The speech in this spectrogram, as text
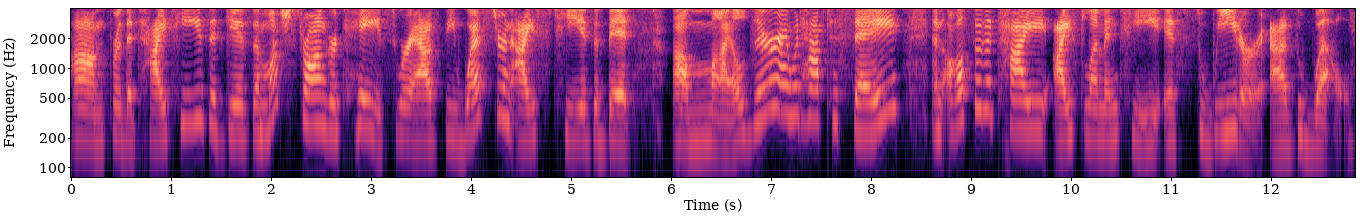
um, for the Thai teas, it gives a much stronger taste, whereas the Western iced tea is a bit uh, milder, I would have to say. And also, the Thai iced lemon tea is sweeter as well.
